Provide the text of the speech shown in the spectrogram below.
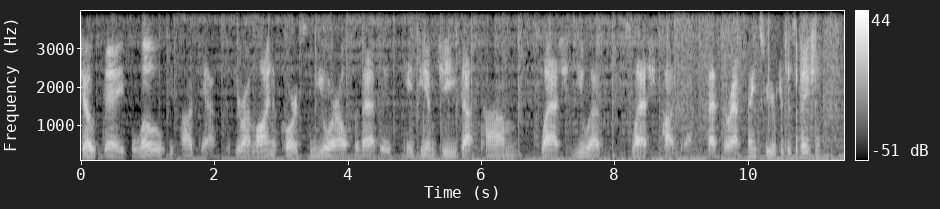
show today below the podcast. If you're online, of course, the URL for that is kpmg.com slash us slash podcast. That's a wrap. Thanks for your participation.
